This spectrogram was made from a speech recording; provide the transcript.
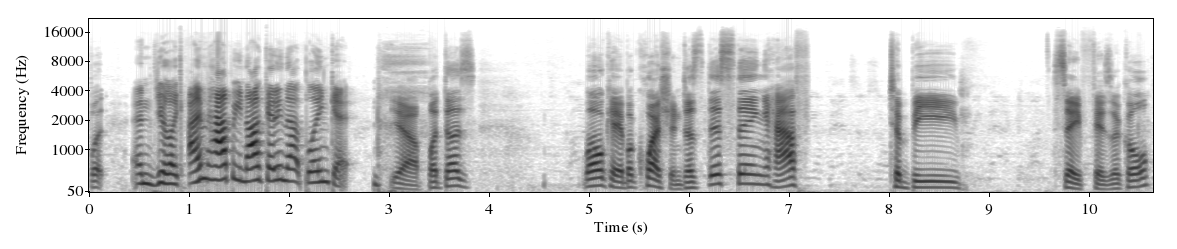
But And you're like, "I'm happy not getting that blanket." yeah, but does Well, okay, but question, does this thing have to be say physical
